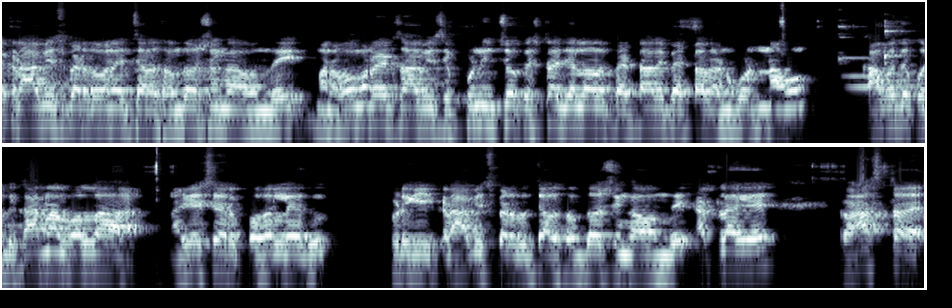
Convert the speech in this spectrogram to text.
ఇక్కడ ఆఫీస్ పెడదాం అనేది చాలా సంతోషంగా ఉంది. మన హ్యూమన్ రైట్స్ ఆఫీస్ ఎప్పటి నుంచో కృష్ణా జిల్లాలో పెట్టాలి పెట్టాలి అనుకుంటున్నాము కాకపోతే కొన్ని కారణాల వల్ల నగేష్ గారు కుదరలేదు. ఇప్పటికి ఇక్కడ ఆఫీస్ పెడదాం చాలా సంతోషంగా ఉంది. అట్లాగే రాష్ట్ర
